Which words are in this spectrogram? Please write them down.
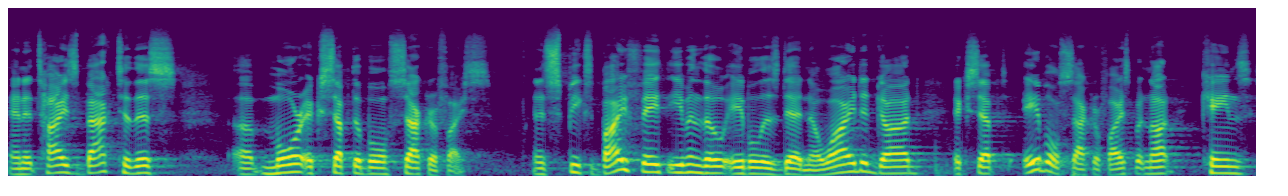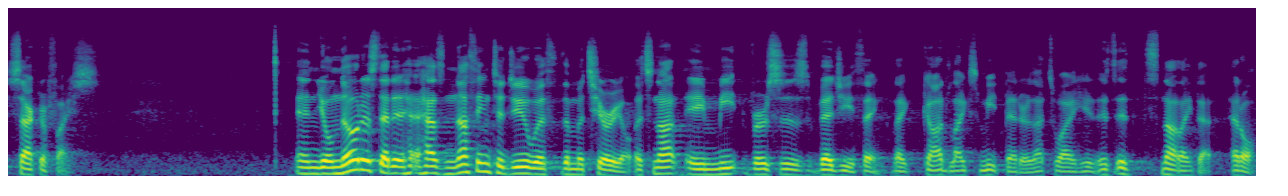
and it ties back to this uh, more acceptable sacrifice. And it speaks by faith, even though Abel is dead. Now, why did God accept Abel's sacrifice but not Cain's sacrifice? And you'll notice that it has nothing to do with the material. It's not a meat versus veggie thing. Like God likes meat better. That's why he, it's, it's not like that at all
